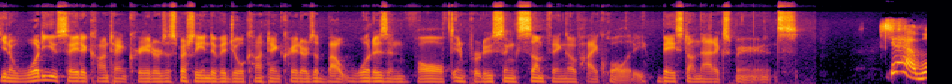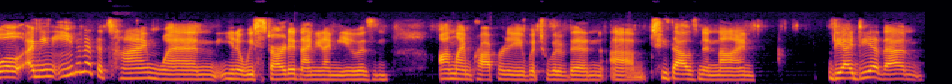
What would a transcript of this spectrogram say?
you know? What do you say to content creators, especially individual content creators, about what is involved in producing something of high quality based on that experience? Yeah, well, I mean, even at the time when you know we started 99U as an online property, which would have been um, 2009, the idea then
